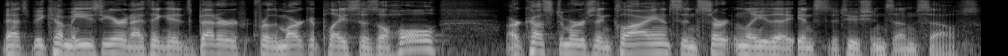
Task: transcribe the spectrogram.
that's become easier, and I think it's better for the marketplace as a whole, our customers and clients, and certainly the institutions themselves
